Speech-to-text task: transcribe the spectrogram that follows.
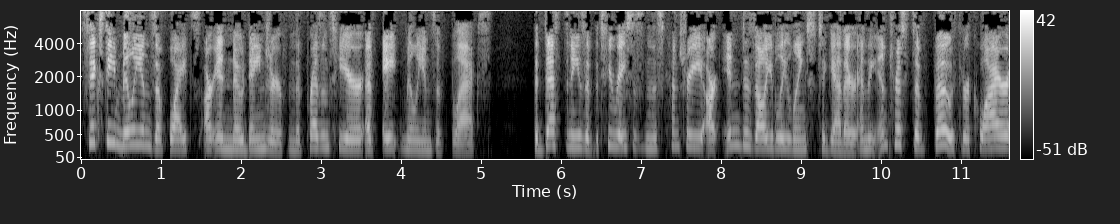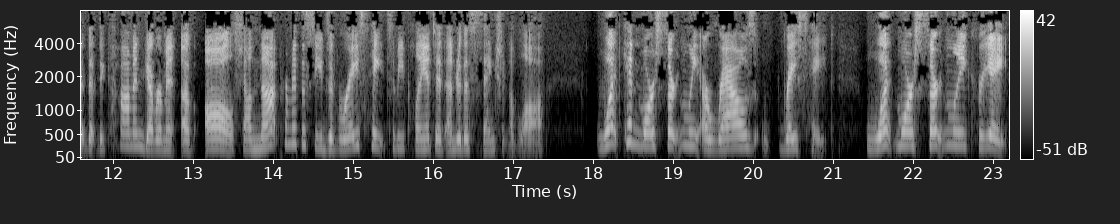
60 millions of whites are in no danger from the presence here of 8 millions of blacks. The destinies of the two races in this country are indissolubly linked together, and the interests of both require that the common government of all shall not permit the seeds of race hate to be planted under the sanction of law. What can more certainly arouse race hate? What more certainly create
